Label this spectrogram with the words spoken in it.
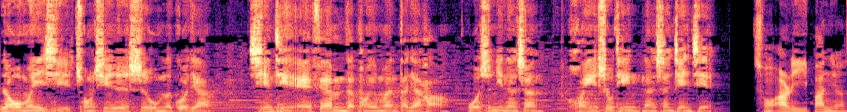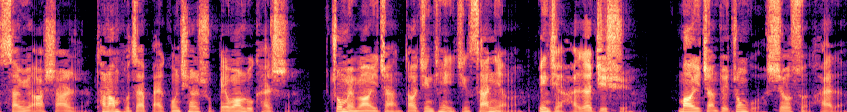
让我们一起重新认识我们的国家。蜻蜓 FM 的朋友们，大家好，我是宁南山，欢迎收听南山见解。从二零一八年三月二十二日，特朗普在白宫签署备忘录开始，中美贸易战到今天已经三年了，并且还在继续。贸易战对中国是有损害的，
